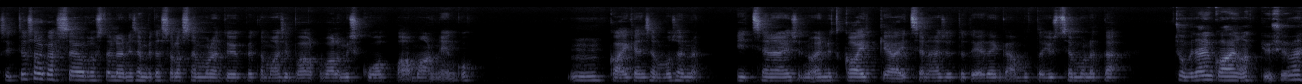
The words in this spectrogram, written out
sitten jos alkaa seurustella, niin se pitäisi olla semmoinen tyyppi, että mä olisin valmis kuoppaamaan niin kuin mm. kaiken semmoisen itsenäisyyttä, no en nyt kaikkea itsenäisyyttä tietenkään, mutta just semmonen, että... Sun pitää niin aina olla kysymä.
